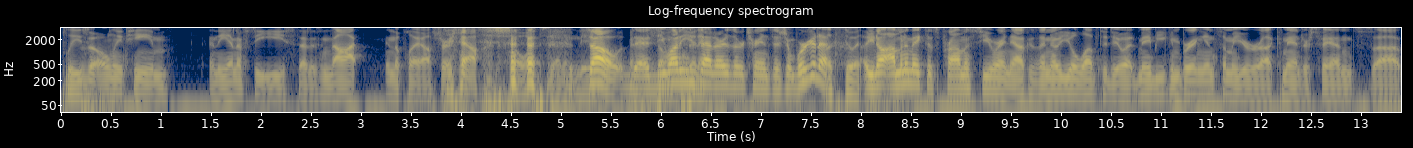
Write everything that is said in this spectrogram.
Please. the only team in the NFC East that is not in the playoffs right now. so upsetting. dude. So, uh, That's do you want to use that as our transition? We're gonna Let's do it. You know, I'm gonna make this promise to you right now because I know you'll love to do it. Maybe you can bring in some of your uh, Commanders fans, uh,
